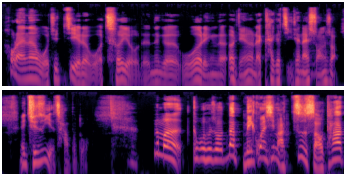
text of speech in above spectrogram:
后来呢，我去借了我车友的那个五二零的二点二来开个几天来爽一爽，哎，其实也差不多。那么各位会说，那没关系嘛，至少它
